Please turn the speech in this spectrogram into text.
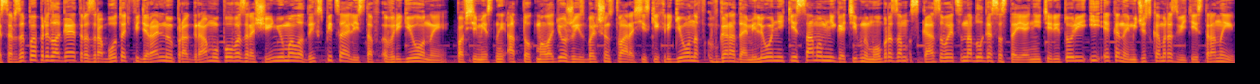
СРЗП предлагает разработать федеральную программу по возвращению молодых специалистов в регионы. Повсеместный отток молодежи из большинства российских регионов в города-миллионники самым негативным образом сказывается на благосостоянии территорий и экономическом развитии страны.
